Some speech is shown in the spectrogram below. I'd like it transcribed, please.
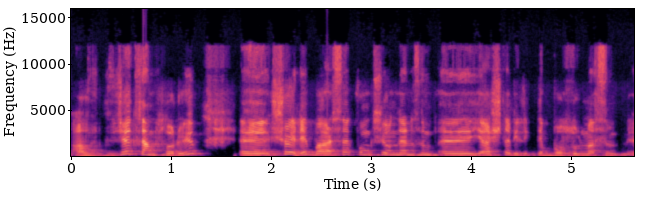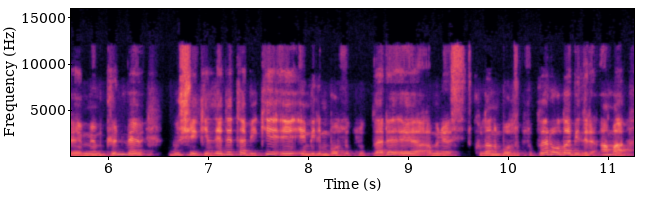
algılayacaksam soruyu şöyle bağırsak fonksiyonlarınızın yaşla birlikte bozulması mümkün ve bu şekilde de tabii ki emilim bozuklukları, aminoasit kullanım bozuklukları olabilir. Ama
